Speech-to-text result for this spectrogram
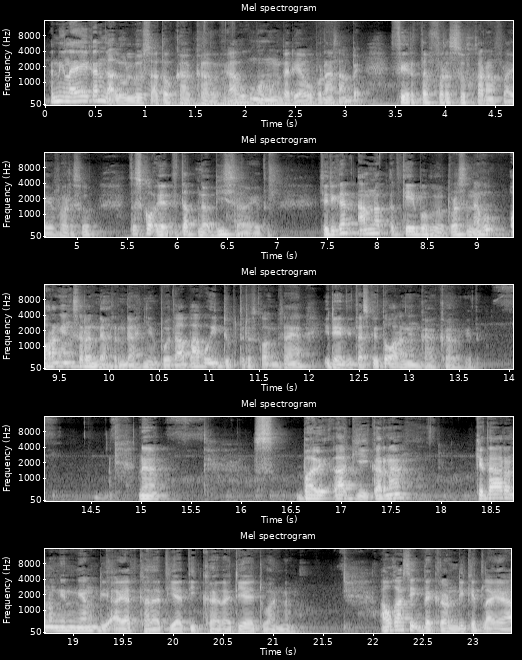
nilainya kan nggak lulus atau gagal. Aku ngomong tadi aku pernah sampai Virte versuh karena fly versuh. Terus kok ya tetap nggak bisa gitu. Jadi kan I'm not a capable person. Aku orang yang serendah-rendahnya. Buat apa aku hidup terus kalau misalnya identitasku itu orang yang gagal gitu. Nah, balik lagi karena kita renungin yang di ayat Galatia 3 tadi ayat 26. Aku kasih background dikit lah ya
